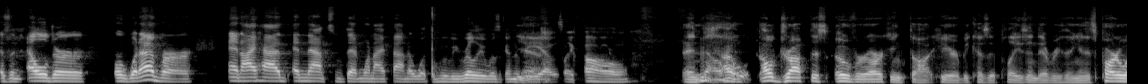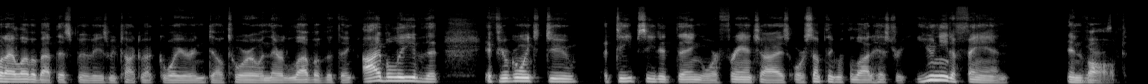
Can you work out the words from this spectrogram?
as an elder or whatever. And I had, and that's then when I found out what the movie really was going to be. I was like, oh, and No. I'll, I'll drop this overarching thought here because it plays into everything, and it's part of what I love about this movie. Is we've talked about Goyer and Del Toro and their love of the thing. I believe that if you're going to do a deep-seated thing or a franchise or something with a lot of history, you need a fan involved.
